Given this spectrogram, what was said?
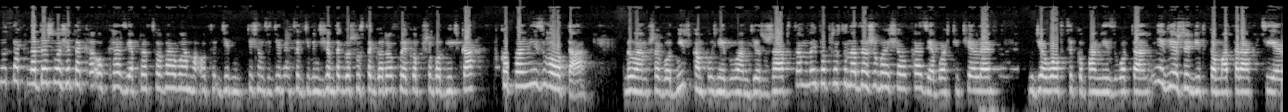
No tak, nadeszła się taka okazja. Pracowałam od 1996 roku jako przewodniczka w kopalni złota. Byłam przewodniczką, później byłam dzierżawcą, no i po prostu nadarzyła się okazja. Właściciele udziałowcy kopalni złota nie wierzyli w tą atrakcję,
